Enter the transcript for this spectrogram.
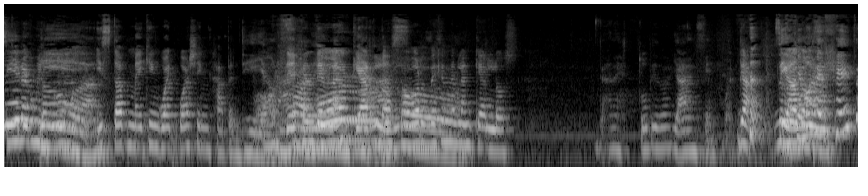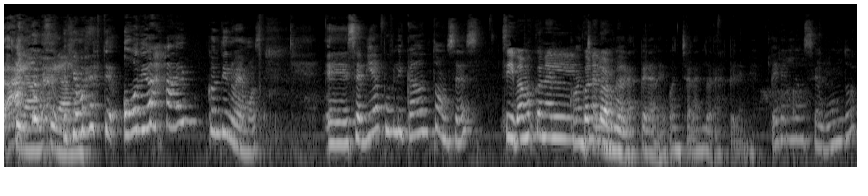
Sí, ¿no? era como incómoda. Y, stop making whitewashing happen. Por por Dejen favor. de Por blanquearlos. favor, dejen de blanquearlos. Tan estúpido. Ya, en fin. Bueno. Ya, Dejemos Sigamos. el hate. ah, Sigamos, sigamos. Dejemos este odio a hype. Continuemos. Eh, se había publicado entonces. Sí, vamos con el, con Concha el las Loras, orden. espérame, concha las loras, espérame. Espérenme un segundo.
